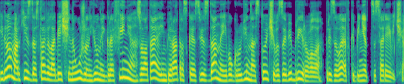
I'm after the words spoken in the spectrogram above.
Едва маркиз доставил обещанный ужин юной графине, золотая императорская звезда на его груди настойчиво завибрировала, призывая в кабинет цесаревича.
